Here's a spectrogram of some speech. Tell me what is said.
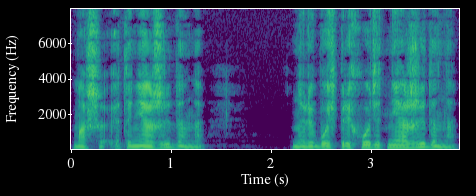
«Маша, это неожиданно, но любовь приходит неожиданно».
